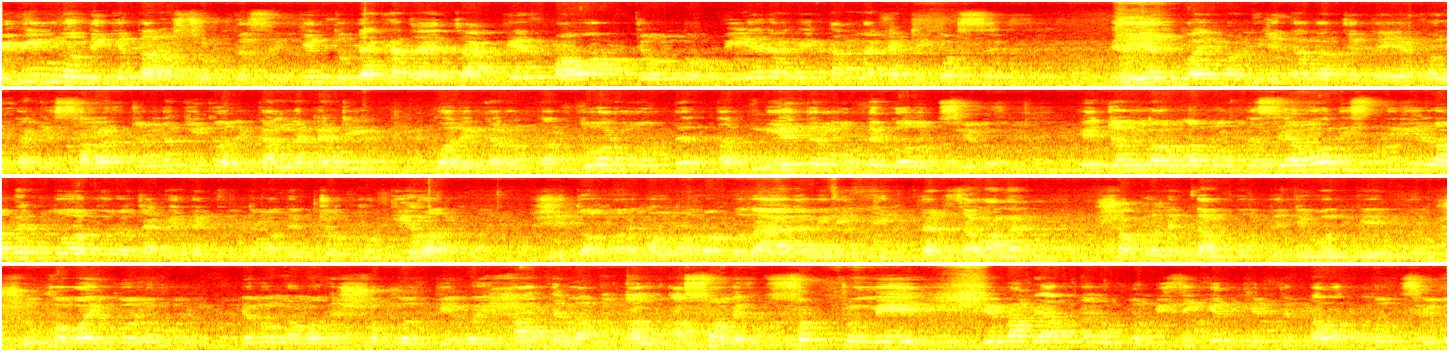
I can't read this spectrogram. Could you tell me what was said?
বিভিন্ন দিকে তারা ছুটতেছে, কিন্তু দেখা যায় যাকে পাওয়ার জন্য বিয়ের আগে কান্নাকাটি করছে, বিয়ের কয়েকবার যেতে না যেতে এখন তাকে সারার জন্য কি করে? কান্নাকাটি করে, কারণ তার দোয়ার মধ্যে, তার নিয়তের মধ্যে গলত ছিল। এই জন্য আল্লাহ বলতেছে, এমন স্ত্রী লাভের দোয়া করো যাকে দেখলে তোমাদের চক্ষু কি হয়? শীতল হয়। অন্য রব্বুল আলামিন এই ফিতনার জামানায় সকলের দাম্পত্য জীবনকে সুখময় করুন এবং আমাদের সকলকে ওই হাতেমা আল আসমের ছোট্ট মেয়ে যেভাবে আপনার উপর রিজিকের ক্ষেত্রে তাওয়াক্কুল ছিল।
